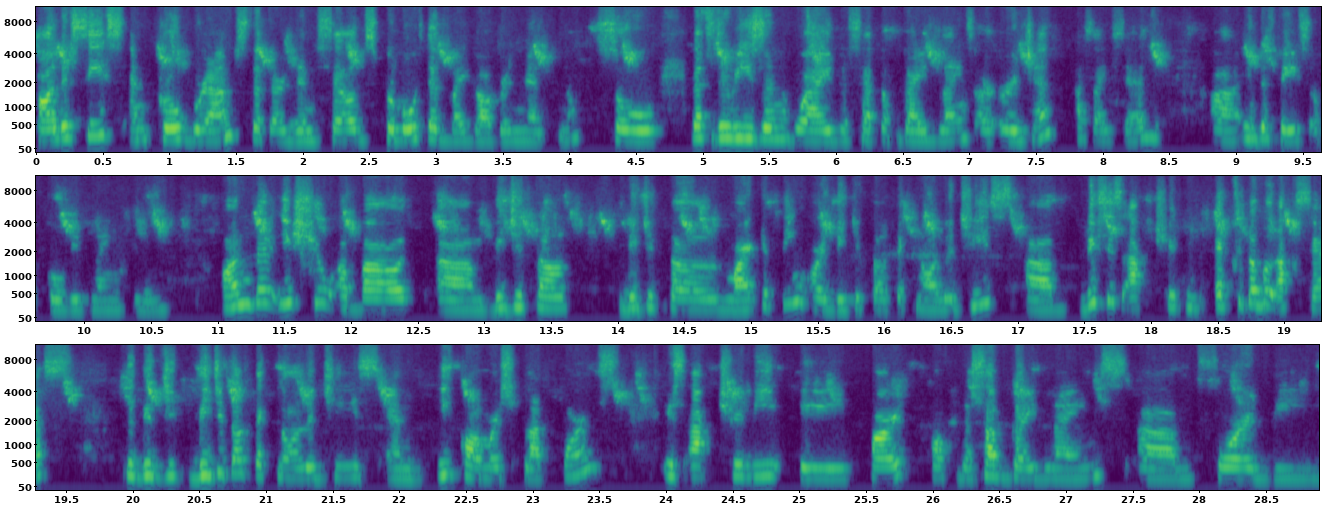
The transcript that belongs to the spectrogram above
policies and programs that are themselves promoted by government. No? So that's the reason why the set of guidelines are urgent, as I said, uh, in the face of COVID-19 on the issue about um, digital digital marketing or digital technologies, uh, this is actually equitable access to digi digital technologies and e-commerce platforms is actually a part of the sub-guidelines um, for the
